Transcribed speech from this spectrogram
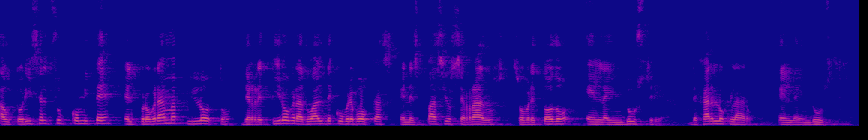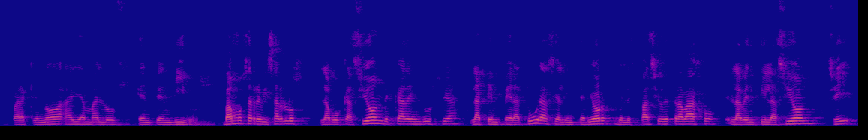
autoriza el subcomité el programa piloto de retiro gradual de cubrebocas en espacios cerrados, sobre todo en la industria. Dejarlo claro, en la industria, para que no haya malos entendidos. Vamos a revisarlos la vocación de cada industria, la temperatura hacia el interior del espacio de trabajo, la ventilación, ¿sí?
